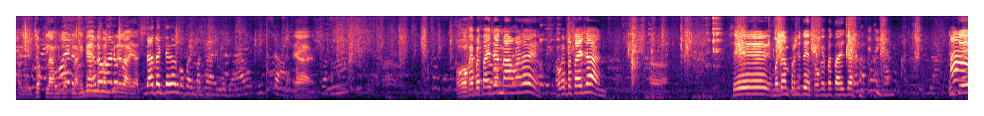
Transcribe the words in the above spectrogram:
Ay, joke lang, joke lang. Hindi naman pinalayas. Dadagdagan ko pa yung pagkain ko dyan. Pizza. Ayan. Okay pa tayo dyan, mga mare. Okay pa tayo dyan. Ah. si Madam President, okay pa tayo dyan? Hindi,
